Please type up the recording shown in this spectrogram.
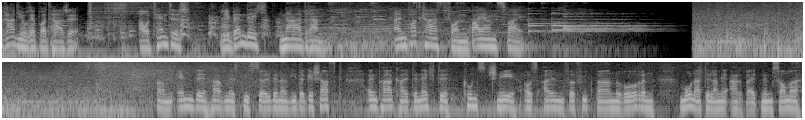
Radioreportage. Authentisch, lebendig, nah dran. Ein Podcast von Bayern 2. Am Ende haben es die Söldner wieder geschafft. Ein paar kalte Nächte, Kunstschnee aus allen verfügbaren Rohren, monatelange Arbeiten im Sommer,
